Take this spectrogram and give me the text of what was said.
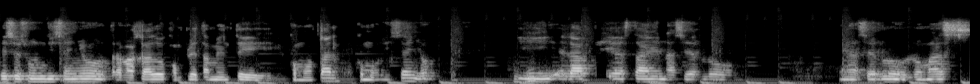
eso es un diseño trabajado completamente como tal, como diseño. Y el arte ya está en hacerlo, en hacerlo lo más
